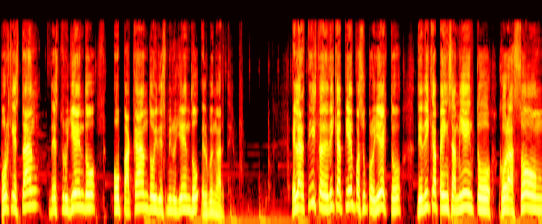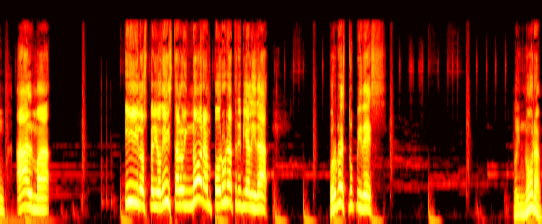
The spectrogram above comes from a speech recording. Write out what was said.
porque están destruyendo, opacando y disminuyendo el buen arte. El artista dedica tiempo a su proyecto, dedica pensamiento, corazón, alma. Y los periodistas lo ignoran por una trivialidad, por una estupidez. Lo ignoran.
